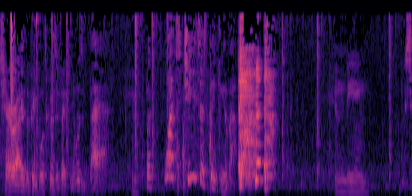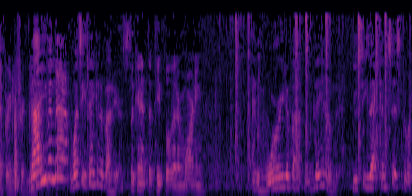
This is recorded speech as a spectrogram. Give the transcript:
terrorize the people with crucifixion. It was bad. But what's Jesus thinking about? him being separated for good. Not even that. What's he thinking about here? Just looking at the people that are mourning. And worried about them. You see that consistently.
